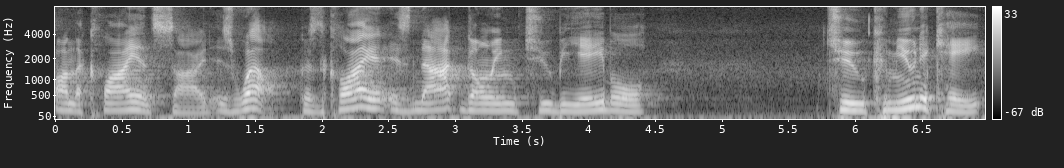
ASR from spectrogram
on the client side as well, because the client is not going to be able to communicate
